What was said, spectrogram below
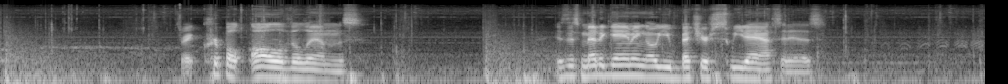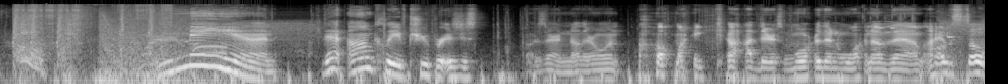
That's right, cripple all of the limbs. Is this metagaming? Oh, you bet your sweet ass it is. Man! That Enclave Trooper is just... Oh, is there another one? Oh my god, there's more than one of them. I am so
